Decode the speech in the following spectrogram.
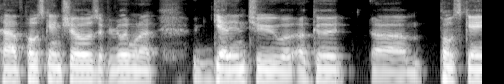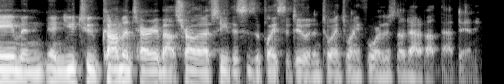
have post game shows. If you really want to get into a, a good um, post game and, and YouTube commentary about Charlotte FC, this is the place to do it in 2024. There's no doubt about that, Danny.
